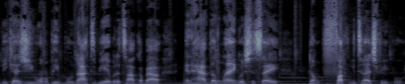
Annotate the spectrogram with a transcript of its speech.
because you want people not to be able to talk about and have the language to say, don't fucking touch people.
